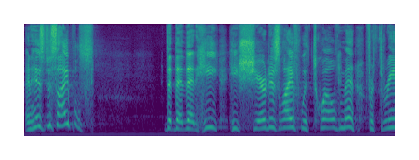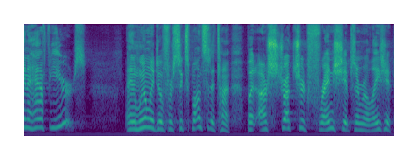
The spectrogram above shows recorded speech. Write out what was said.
and his disciples. That, that, that he, he shared his life with 12 men for three and a half years. And we only do it for six months at a time. But our structured friendships and relationships,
